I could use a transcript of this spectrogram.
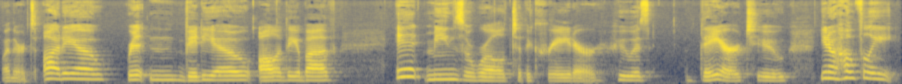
whether it's audio, written, video, all of the above, it means the world to the creator who is there to, you know, hopefully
